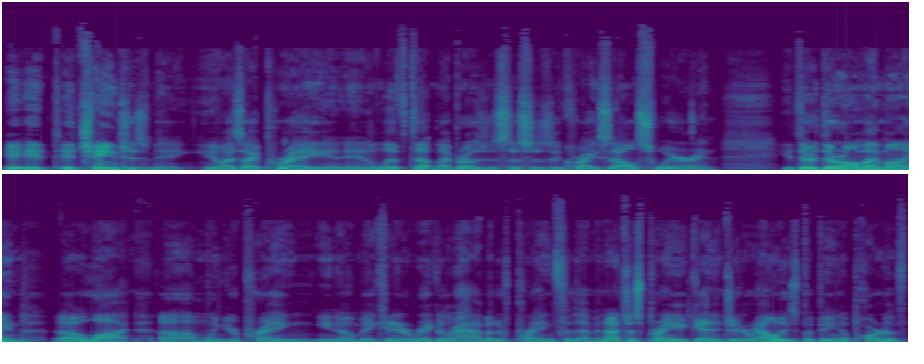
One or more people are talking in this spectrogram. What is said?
it, it changes me, you know, as I pray and, and, lift up my brothers and sisters in Christ elsewhere. And they're, they're on my mind a lot um, when you're praying, you know, making it a regular habit of praying for them and not just praying again in generalities, but being a part of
